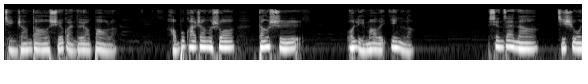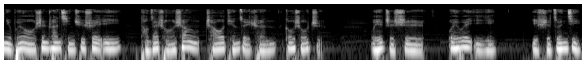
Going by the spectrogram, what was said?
紧张到血管都要爆了，毫不夸张的说，当时我礼貌的应了。现在呢，即使我女朋友身穿情趣睡衣躺在床上朝我舔嘴唇、勾手指，我也只是微微一应，以示尊敬。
